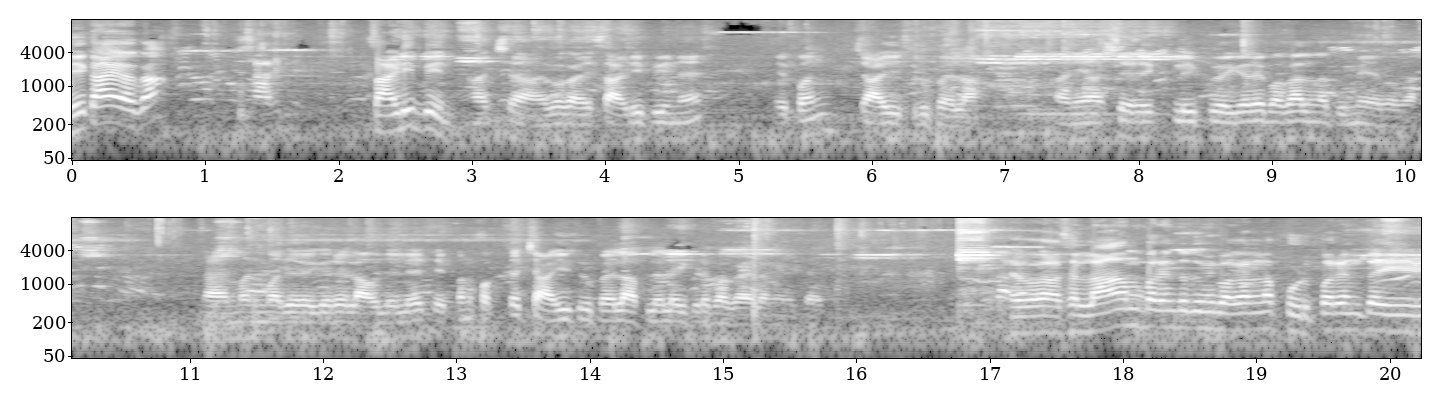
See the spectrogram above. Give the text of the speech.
हे काय आहे का? साडी पिन अच्छा बघा हे साडी पिन आहे. हे पण चाळीस रुपयाला. आणि असे हे क्लिप वगैरे बघाल ना तुम्ही हे बघा. डायमंडमध्ये वगैरे लावलेले आहेत. हे पण फक्त चाळीस रुपयाला आपल्याला इकडे बघायला मिळतात. हे बघा असं लांबपर्यंत तुम्ही बघाल ना पुढपर्यंत ही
